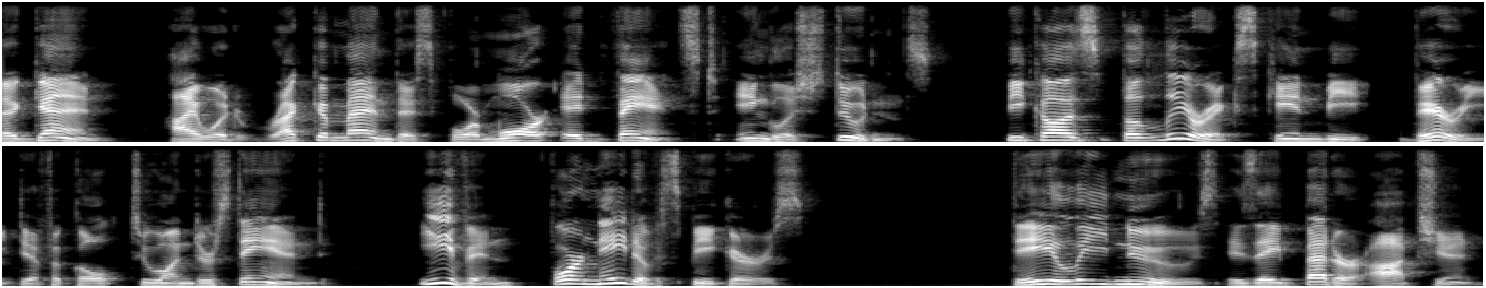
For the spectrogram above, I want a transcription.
again, I would recommend this for more advanced English students because the lyrics can be very difficult to understand, even for native speakers. Daily news is a better option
